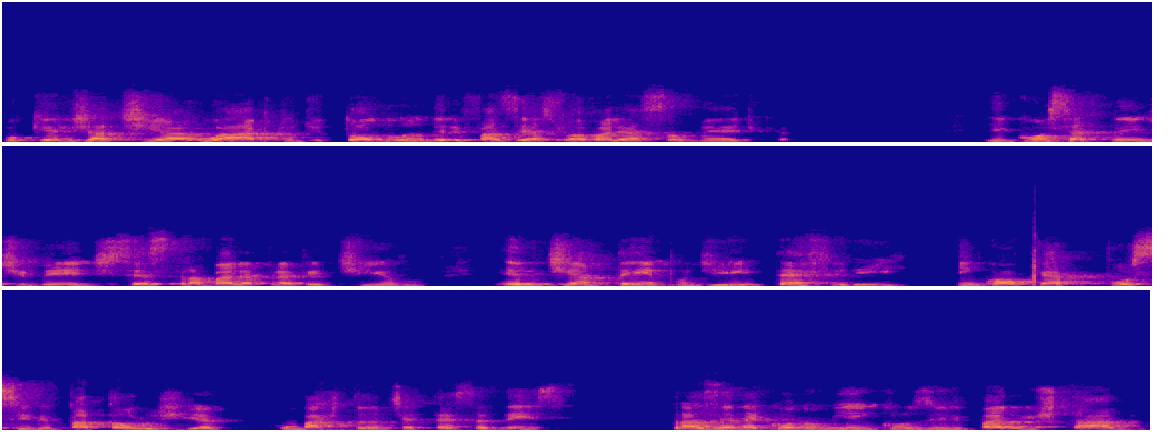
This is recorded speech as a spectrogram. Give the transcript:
porque ele já tinha o hábito de todo ano ele fazer a sua avaliação médica. E, consequentemente, se esse trabalho é preventivo, ele tinha tempo de interferir em qualquer possível patologia com bastante antecedência, trazendo economia, inclusive, para o Estado,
